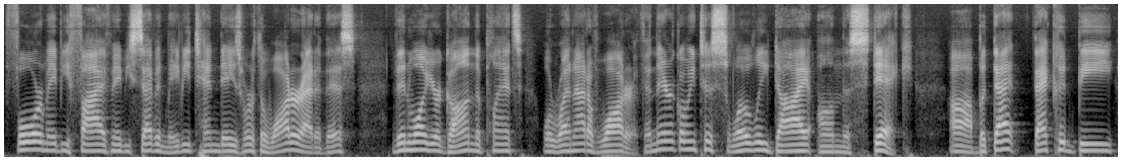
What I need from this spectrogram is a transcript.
four, maybe five, maybe seven, maybe ten days worth of water out of this. Then while you're gone, the plants will run out of water. Then they're going to slowly die on the stick. Uh, but that that could be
